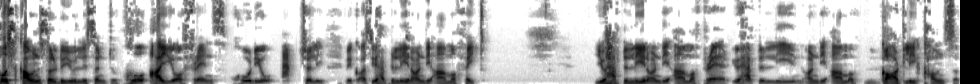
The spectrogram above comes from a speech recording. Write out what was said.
whose counsel do you listen to? Who are your friends? Who do you actually, because you have to lean on the arm of faith. You have to lean on the arm of prayer. You have to lean on the arm of godly counsel.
